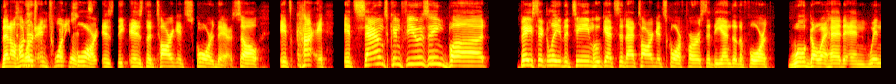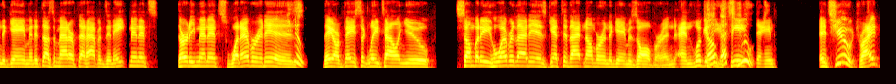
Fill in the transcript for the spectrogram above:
then 124 is the is the target score there. So it's kind it sounds confusing, but basically the team who gets to that target score first at the end of the fourth will go ahead and win the game. And it doesn't matter if that happens in eight minutes 30 minutes, whatever it is, they are basically telling you somebody, whoever that is, get to that number and the game is over. And and look Joe, at these teams, huge. Dane. It's huge, right?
